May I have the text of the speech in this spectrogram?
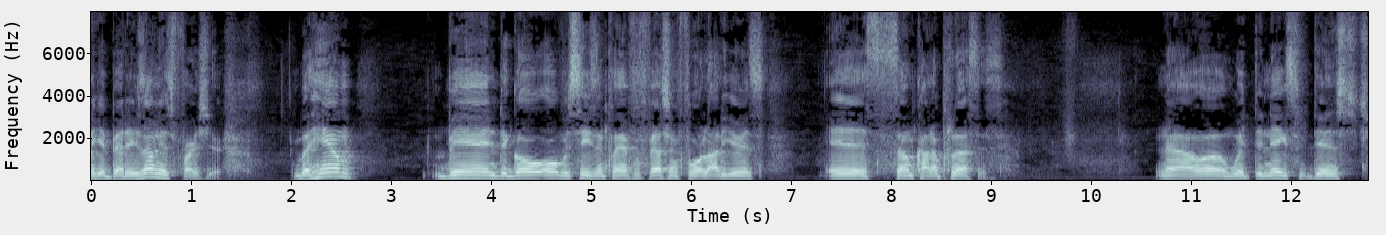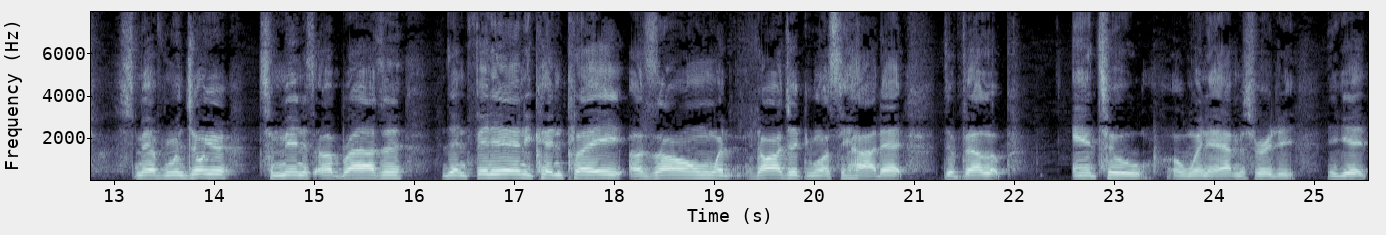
to get better. He's on his first year. But him being to go overseas and playing professional for a lot of years is some kind of pluses. Now, uh, with the Knicks, Dennis Smith Jr., tremendous uprising, didn't fit in. He couldn't play a zone with Logic. You want to see how that developed into a winning atmosphere. You get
